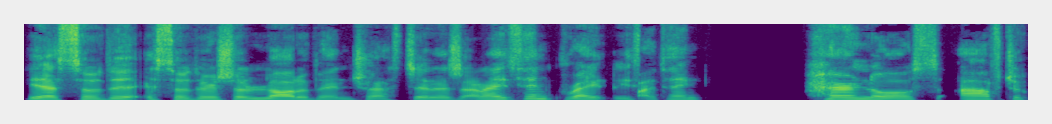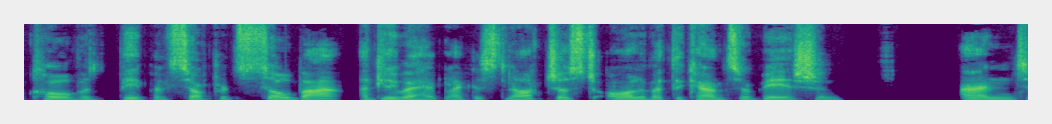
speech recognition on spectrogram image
Yeah, so the so there's a lot of interest in it. And I think rightly, I think hair loss after COVID, people suffered so badly with it. Like it's not just all about the cancer patient And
